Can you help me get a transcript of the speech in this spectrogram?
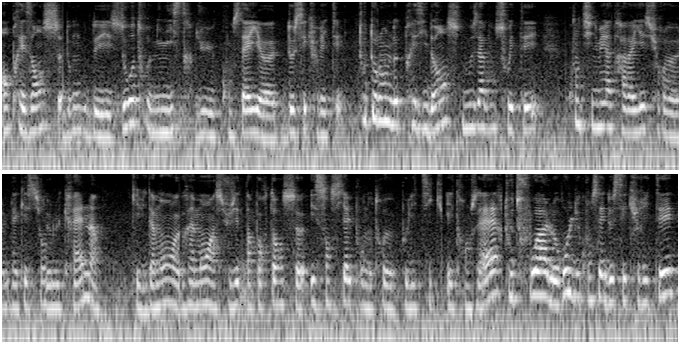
en présence donc des autres ministres du Conseil euh, de sécurité. Tout au long de notre présidence, nous avons souhaité continuer à travailler sur euh, la question de l'Ukraine, qui est évidemment euh, vraiment un sujet d'importance euh, essentielle pour notre politique étrangère. Toutefois, le rôle du Conseil de sécurité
